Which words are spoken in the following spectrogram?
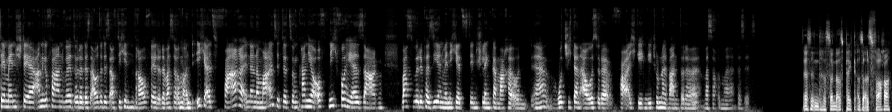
der Mensch, der angefahren wird oder das Auto, das auf dich hinten drauf fährt oder was auch immer. Und ich als Fahrer in der normalen Situation kann ja oft nicht vorhersagen, was würde passieren, wenn ich jetzt den Schlenker mache und ja, rutsche ich dann aus oder fahre ich gegen die Tunnelwand oder was auch immer das ist. Das ist ein interessanter Aspekt. Also als Fahrer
